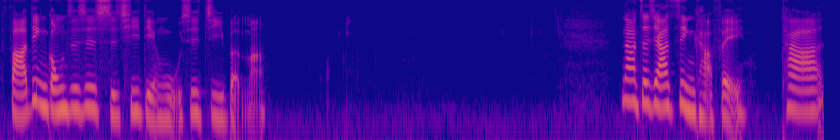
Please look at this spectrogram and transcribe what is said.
法定工资是十七点五是基本嘛。那这家静咖啡，他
